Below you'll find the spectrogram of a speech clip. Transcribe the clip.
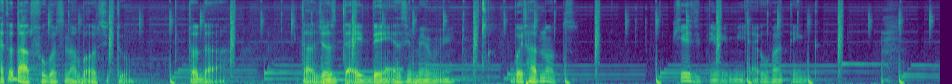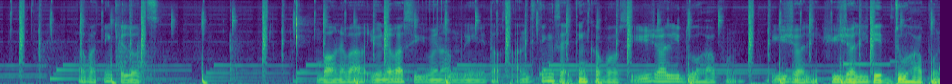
I thought I had forgotten about it too. Thought that it had just died there as a memory. But it had not. Here's the thing with me, I overthink. I overthink a lot. But I'll never you never see when I'm doing it out. And the things I think about usually do happen. Usually. Usually they do happen.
